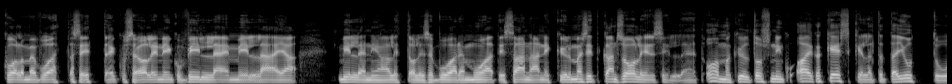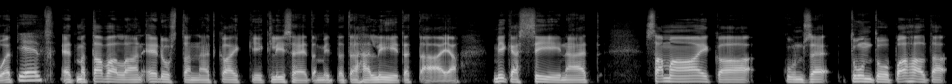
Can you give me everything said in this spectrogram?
kolme vuotta sitten, kun se oli niin kuin villeimmillään ja milleniaalit oli se vuoden muotisana, niin kyllä mä sitten kanssa olin silleen, että oon mä kyllä tosi niin kuin aika keskellä tätä juttua, että, yep. että mä tavallaan edustan näitä kaikkia kliseitä, mitä tähän liitetään ja mikä siinä, että samaan aikaa kun se tuntuu pahalta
